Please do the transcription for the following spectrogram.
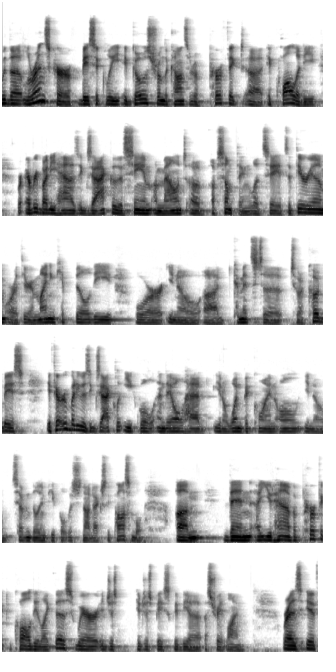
with the Lorenz curve, basically it goes from the concept of perfect uh, equality, where everybody has exactly the same amount of, of something. Let's say it's Ethereum or Ethereum mining capability, or you know uh, commits to to a code base. If everybody was exactly equal and they all had you know one Bitcoin, all you know seven billion people, which is not actually possible, um, then uh, you'd have a perfect equality like this, where it just it just basically be a, a straight line. Whereas if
